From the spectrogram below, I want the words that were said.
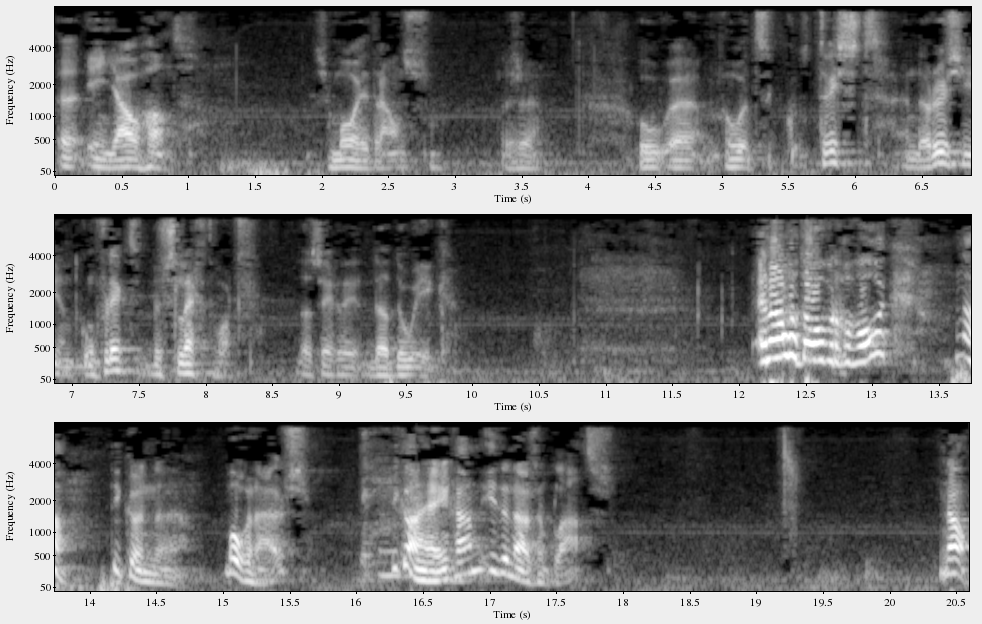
uh, in jouw hand. Dat is een mooie trouwens. Dus, hoe, uh, hoe het twist en de ruzie en het conflict beslecht wordt. Dat, zeg, dat doe ik. En al het overige volk, nou, die kunnen, mogen naar huis. Die kan heen gaan, ieder naar zijn plaats. Nou,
